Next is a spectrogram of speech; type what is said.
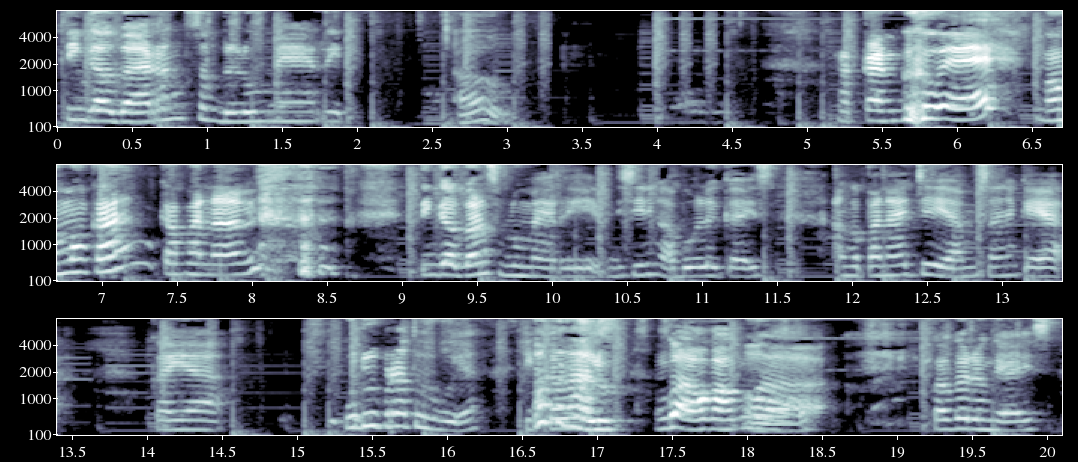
tinggal bareng sebelum merit. Oh. Rekan gue ngomong kan kapanan? Tinggal bareng sebelum merit. Di sini nggak boleh guys. Anggapan aja ya misalnya kayak kayak gue dulu pernah tuh ya di Oh, kelas. lu? enggak aku aku Oh. enggak kagak dong guys.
